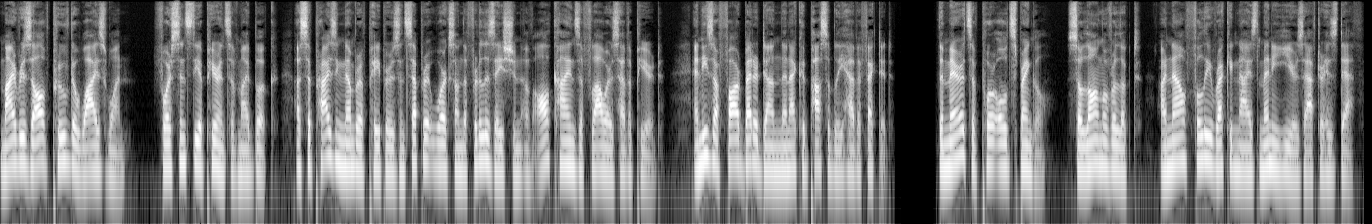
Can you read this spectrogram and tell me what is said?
My resolve proved a wise one, for since the appearance of my book, a surprising number of papers and separate works on the fertilization of all kinds of flowers have appeared and these are far better done than I could possibly have effected. The merits of poor old Sprengel, so long overlooked, are now fully recognized many years after his death.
